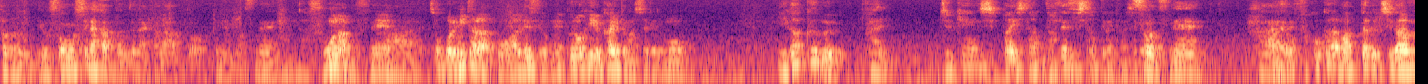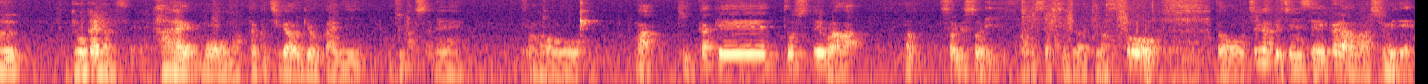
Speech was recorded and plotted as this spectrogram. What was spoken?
多分予想もしなかったんじゃないかなと思いますね。そうなんですね。はい、そうこれ見たらこうあれですよね。プロフィール書いてましたけども、医学部、はい、受験失敗した挫折したって書いてましたけど。そうですね。はい、そこから全く違う業界なんですね。はい。もう全く違う業界に行きましたねそのまあきっかけとしては、まあ、そういうストーリーをさせていただきますとと中学1年生からまあ趣味で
